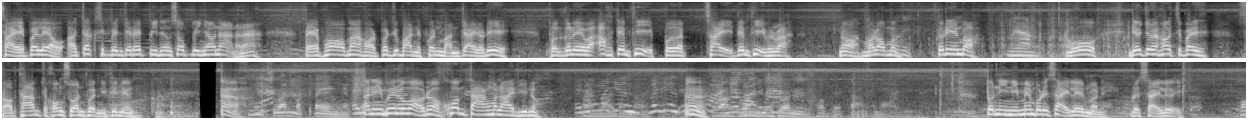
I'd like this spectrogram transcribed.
ใส่ไปแล้วอาจจักสิเป็นจะได้ปีหนึงสองปียาวนานนะนะแต่พอมาฮอดปัจจุบันนี่เพิ่นมั่นใจแล้วเด้เพิ่นก็เลยว่าเอ้าเต็มที่เปิดใส่เต็มที่เพิ่นว่าเนาะมาลองมึงตัวนี้เห็นบ่แม่นโอ้เดี๋ยวจะเฮาจะไปสอบถามเจ้าของสวนเพิ่นอีกทีหนึง อ่านี่สวนบักแตงเนี่ยอันนี้ไม่รู้ว่าเนาะความต่างมันหลายดีเนาะไอ้นึงมายืนมายืนเออผ่านในบ้านนะสวนนี่เขาแตกต่างกันหลายตัวนี้นี่แม่นบ่ได้ใส่เลยบ่นี่บ่ได้ใส่เลยก็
